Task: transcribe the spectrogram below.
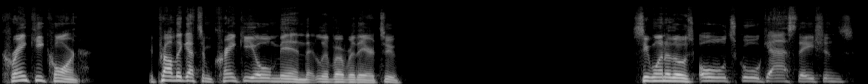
Cranky Corner. They probably got some cranky old men that live over there too. See one of those old school gas stations,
